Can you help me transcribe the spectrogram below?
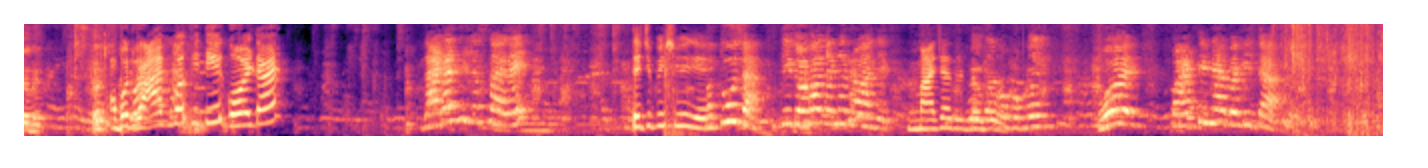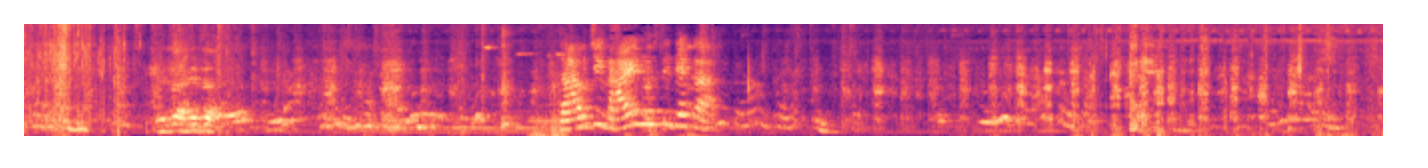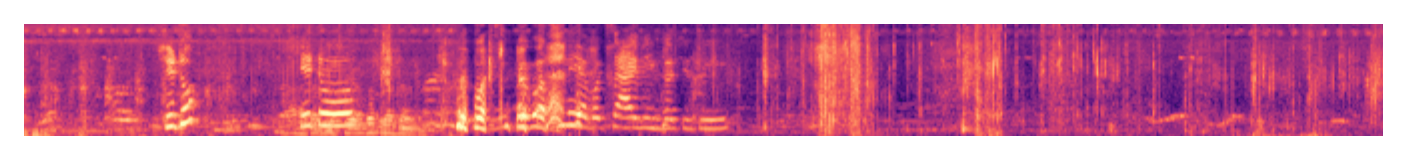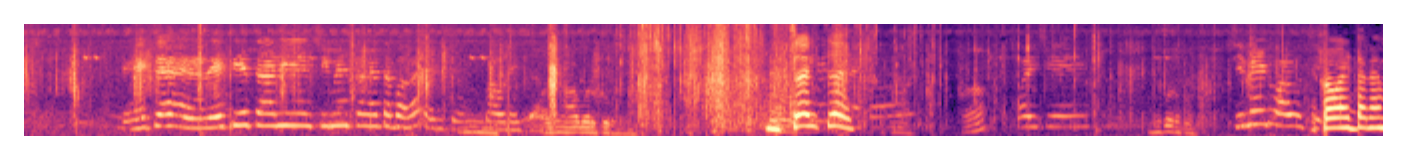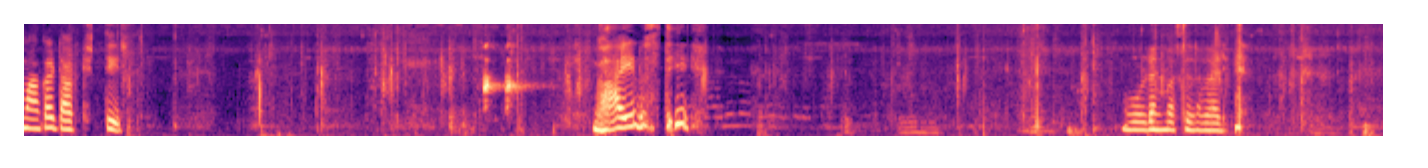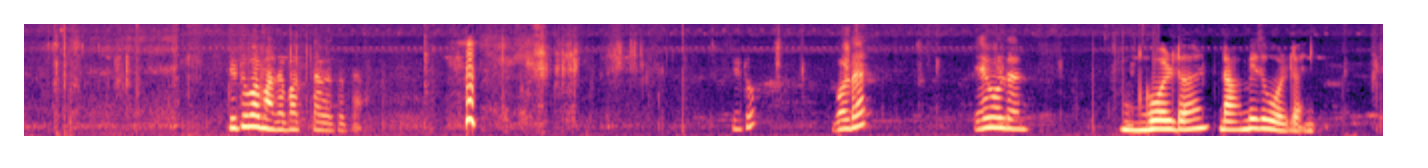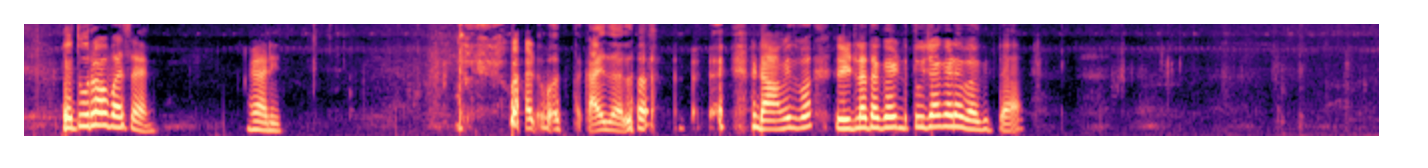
अबो राग बघ किती गोल्डन. त्याची पिशवी घे. तू जा. ती दोघा जण राहा दे. माझ्या हातात डबं. दाखव कपडे. होय पाठी नाही बघिता. गावची घाई नुसती ते का शिटू? शिटू बसली आहे बघ कशी ती. रेतीचा आणि सिमेंटचा आता बघा त्यांचं बावड्याचं. चल चल. पैसे. सिमेंट वाळूचे. का वाटतं काय माका टाकतील? घाई नुसती. गोल्डन बसला गाडीत. सिटू बा माझा बघता आता सिटू गोल्डन हे गोल्डन गोल्डन डांबीच गोल्डन हे तू राव बसन. गाडीत. वाट बघता काय झालं. डामीत बघ स्वीटला तर तुझ्याकडे बघता.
